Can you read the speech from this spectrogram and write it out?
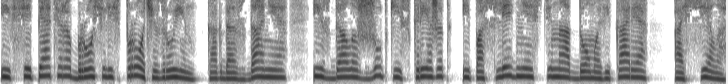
и все пятеро бросились прочь из руин, когда здание издало жуткий скрежет, и последняя стена дома викария осела,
